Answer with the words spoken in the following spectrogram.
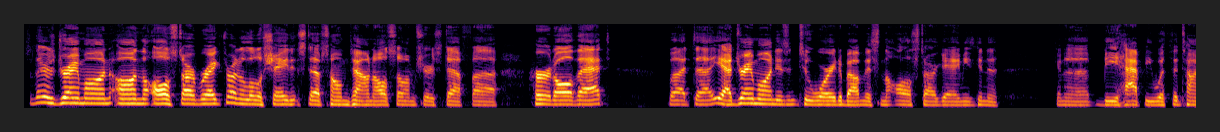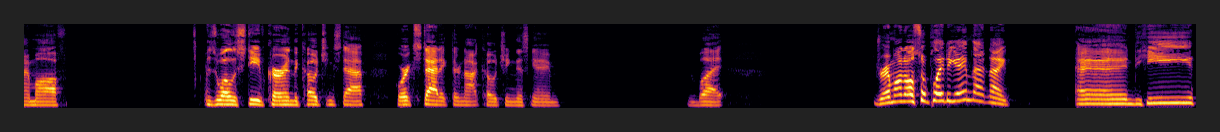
So there's Draymond on the All Star break, throwing a little shade at Steph's hometown. Also, I'm sure Steph uh, heard all that. But uh, yeah, Draymond isn't too worried about missing the All Star game. He's gonna gonna be happy with the time off, as well as Steve Kerr and the coaching staff, who are ecstatic they're not coaching this game. But Draymond also played a game that night, and he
